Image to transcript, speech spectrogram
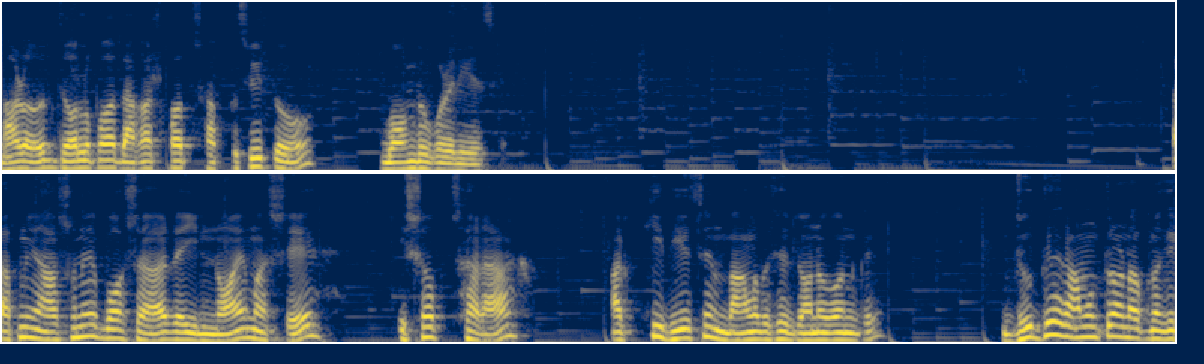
ভারত, জলপথ, আকাশপথ সব কিছুই তো বন্ধ করে দিয়েছে। আপনি আসনে বসার এই নয় মাসে এসব ছাড়া আর কি দিয়েছেন বাংলাদেশের জনগণকে? যুদ্ধের আমন্ত্রণ আপনাকে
